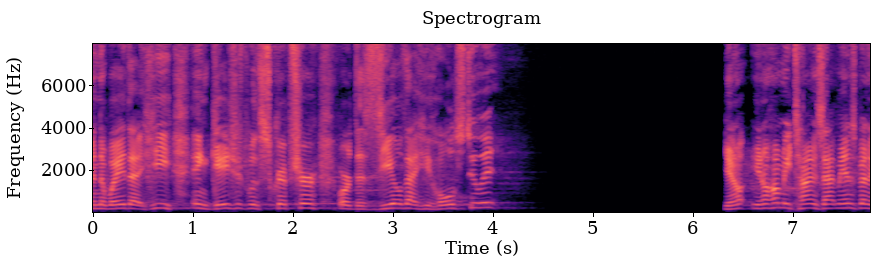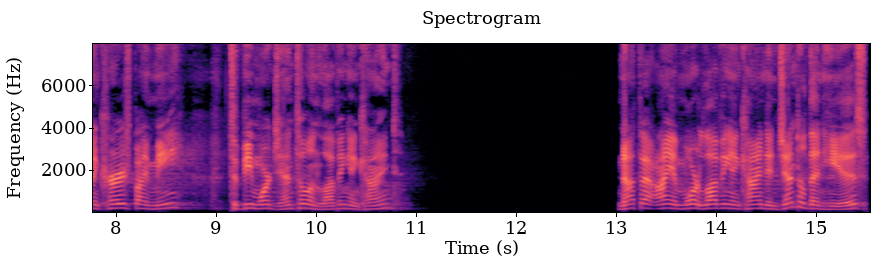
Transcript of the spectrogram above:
In the way that he engages with Scripture or the zeal that he holds to it? You know, you know how many times that man's been encouraged by me to be more gentle and loving and kind? Not that I am more loving and kind and gentle than he is,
